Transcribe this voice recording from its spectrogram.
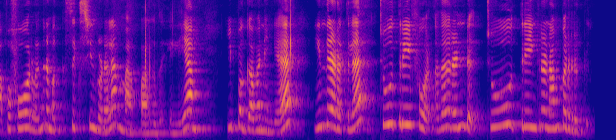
அப்போ ஃபோர் வந்து நமக்கு சிக்ஸ்டீன் கூடல மேப் ஆகுது இல்லையா? இப்போ கவனிங்க இந்த இடத்துல டூ த்ரீ ஃபோர் அதாவது ரெண்டு டூ த்ரீங்கிற நம்பர் இருக்குது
